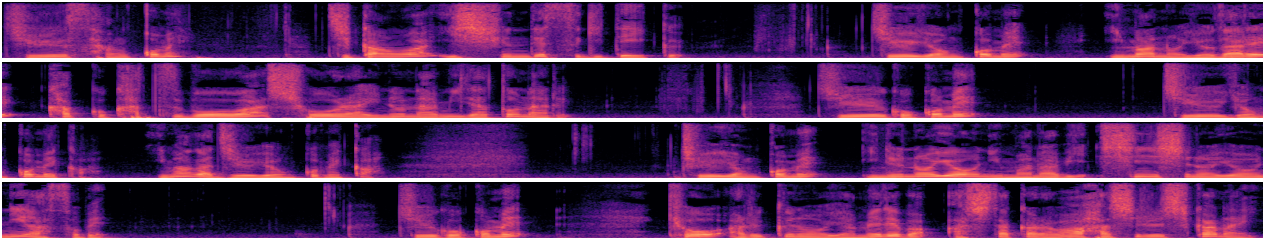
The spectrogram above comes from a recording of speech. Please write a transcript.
13個目、時間は一瞬で過ぎていく。14個目、今のよだれ、かっこ渇望は将来の涙となる。15個目。14個目か。今が14個目か。14個目。犬のように学び、紳士のように遊べ。15個目。今日歩くのをやめれば明日からは走るしかない。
